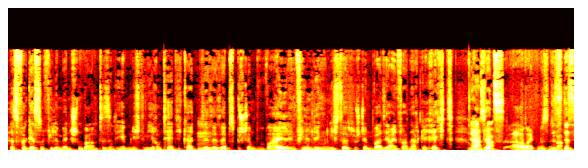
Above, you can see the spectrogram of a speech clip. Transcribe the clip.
das vergessen viele Menschen. Beamte sind eben nicht in ihren Tätigkeiten Mhm. sehr, sehr selbstbestimmt, weil in vielen Dingen nicht selbstbestimmt, weil sie einfach nach Gerecht Ja, und Gesetz arbeiten müssen. Das, das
